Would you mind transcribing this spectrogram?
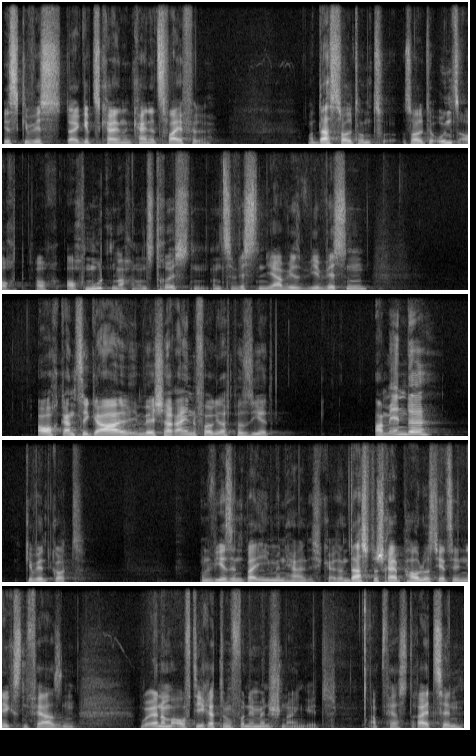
ist gewiss, da gibt es keine, keine Zweifel. Und das sollte uns, sollte uns auch, auch, auch Mut machen, uns trösten und zu wissen, ja, wir, wir wissen, auch ganz egal, in welcher Reihenfolge das passiert, am Ende gewinnt Gott. Und wir sind bei ihm in Herrlichkeit. Und das beschreibt Paulus jetzt in den nächsten Versen, wo er nochmal auf die Rettung von den Menschen eingeht. Ab Vers 13.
